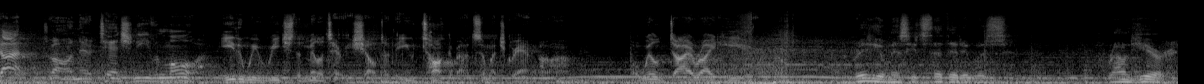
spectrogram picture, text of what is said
Charlotte drawing their attention even more. Either we reach the military shelter that you talk about so much, Grandpa, or we'll die right here. The radio message said that it was around here.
